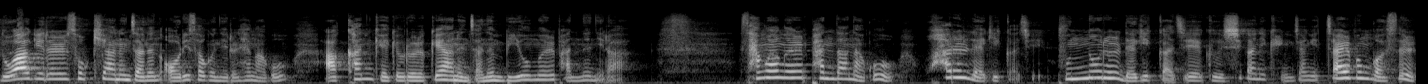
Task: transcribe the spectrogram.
노하기를 속히 하는 자는 어리석은 일을 행하고 악한 괴교를 꾀하는 자는 미움을 받느니라. 상황을 판단하고 화를 내기까지, 분노를 내기까지의 그 시간이 굉장히 짧은 것을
